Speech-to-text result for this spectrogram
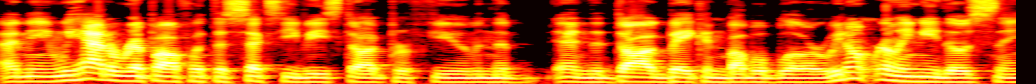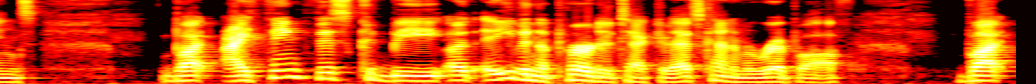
I mean, we had a ripoff with the Sexy Beast dog perfume and the and the dog bacon bubble blower. We don't really need those things. But I think this could be uh, even the purr detector. That's kind of a ripoff. But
